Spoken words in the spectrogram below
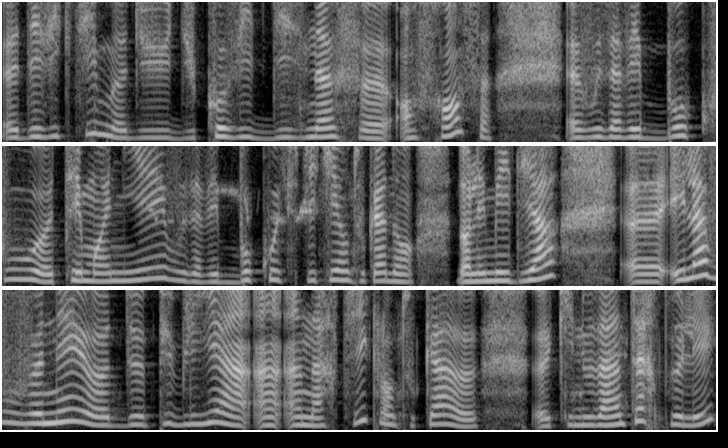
des victimes du, du Covid-19 en France. vous avez beaucoup euh, témoigné, vous avez beaucoup expliqué, en tout cas dans, dans les médias. Euh, et là, vous venez euh, de publier un, article, en tout cas, qui nous a interpellés,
